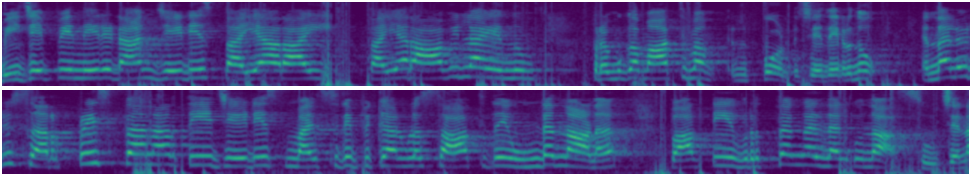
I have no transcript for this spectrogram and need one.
ബി ജെ പി നേരിടാൻ ജെ ഡി എസ് തയ്യാറായി തയ്യാറാവില്ല എന്നും പ്രമുഖ മാധ്യമം റിപ്പോർട്ട് ചെയ്തിരുന്നു. എന്നാൽ ഒരു സർപ്രൈസ് സ്ഥാനാർത്ഥിയെ ജെ ഡി എസ് മത്സരിപ്പിക്കാനുള്ള സാധ്യതയുണ്ടെന്നാണ് പാർട്ടി വൃത്തങ്ങൾ നൽകുന്ന സൂചന.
